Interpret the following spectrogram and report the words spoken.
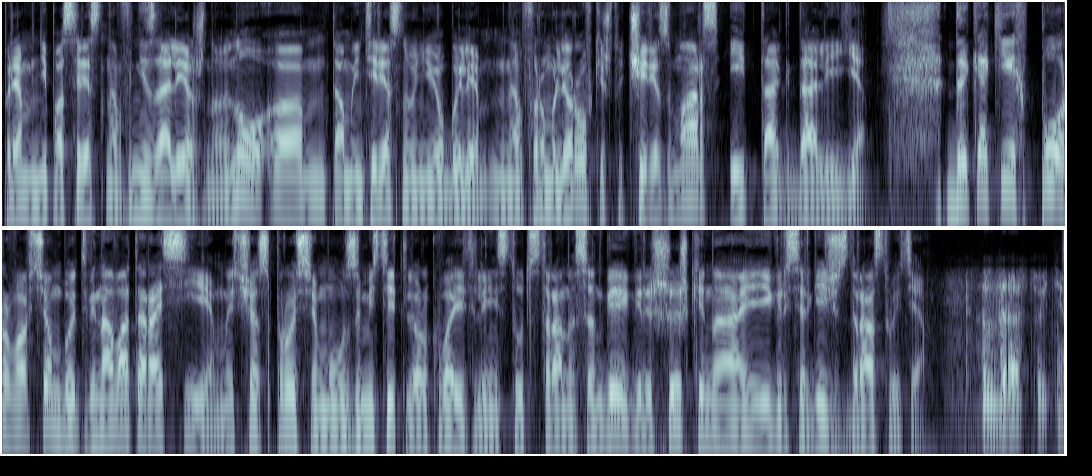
прямо непосредственно в незалежную. Ну, э, там интересно у нее были формулировки, что через Марс и так далее. До каких пор во всем будет виновата Россия? Мы сейчас спросим у заместителя руководителя Института стран СНГ Игоря Шишкина. Игорь Сергеевич, здравствуйте. Здравствуйте.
